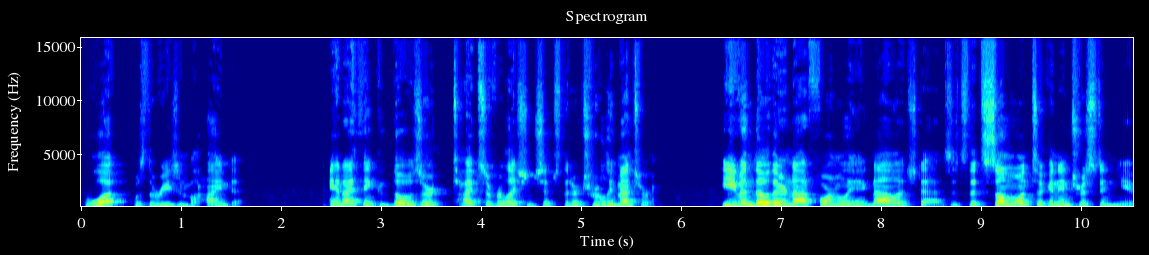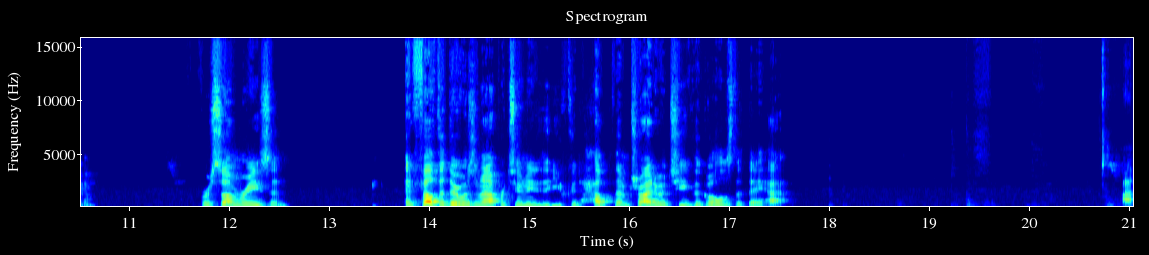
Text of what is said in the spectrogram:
what was the reason behind it. And I think those are types of relationships that are truly mentoring, even though they're not formally acknowledged as. It's that someone took an interest in you for some reason and felt that there was an opportunity that you could help them try to achieve the goals that they have. I,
